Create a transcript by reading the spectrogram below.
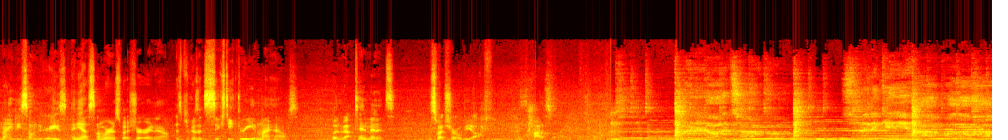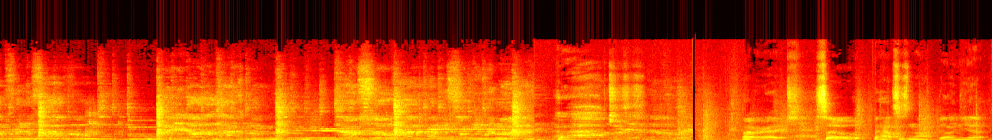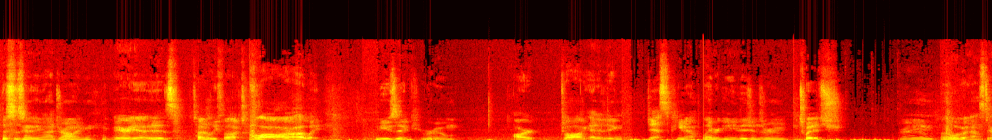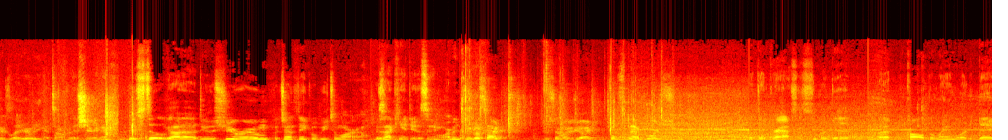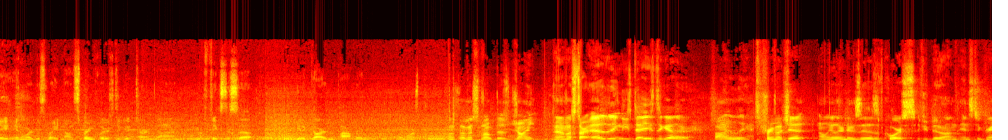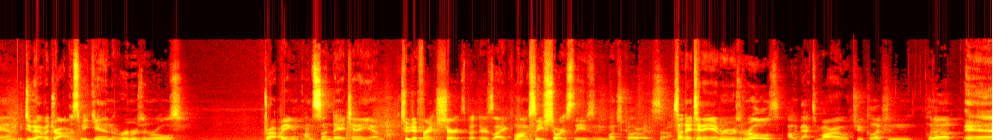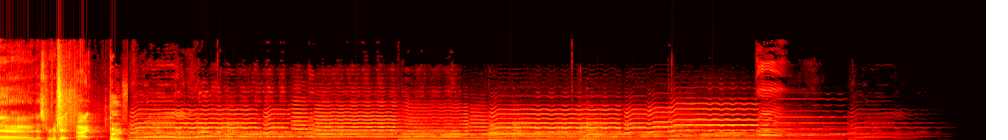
90 some degrees, and yes, I'm wearing a sweatshirt right now. It's because it's 63 in my house. But in about 10 minutes, the sweatshirt will be off. It's hot as fuck. All right, so the house is not done yet. This is gonna be my drawing area. It is totally fucked. Vlog, oh wait. Music, room, art, vlog, editing, desk, you know. Lamborghini Visions room, Twitch room. Uh, we'll go downstairs later. We got time for that shit right now. We still gotta do the shoe room, which I think will be tomorrow. Because I can't do this anymore. I've been Can we go outside? You show what you're doing? That's porch. The grass is super good. But I called the landlord today and we're just waiting on sprinklers to get turned on. I'm gonna fix this up. Get a garden popping. One more pool. I'm gonna smoke this joint and I'm gonna start editing these days together. Finally. That's pretty much it. Only other news is, of course, if you've been on Instagram, we do have a drop this weekend, Rumors and Rules dropping on Sunday, 10 a.m. Two different shirts, but there's like long sleeves, short sleeves, and a bunch of colorways. So Sunday, 10 a.m. Rumors and Rules. I'll be back tomorrow. Shoe collection put up, and that's pretty much it. All right, peace.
